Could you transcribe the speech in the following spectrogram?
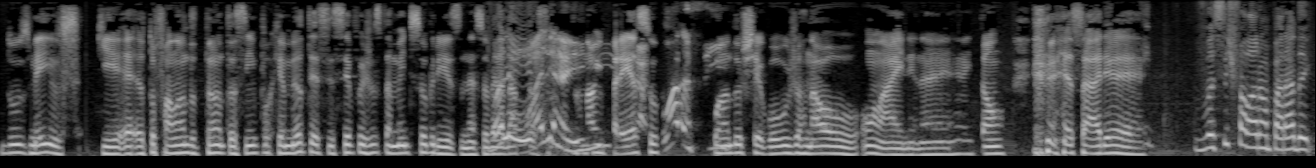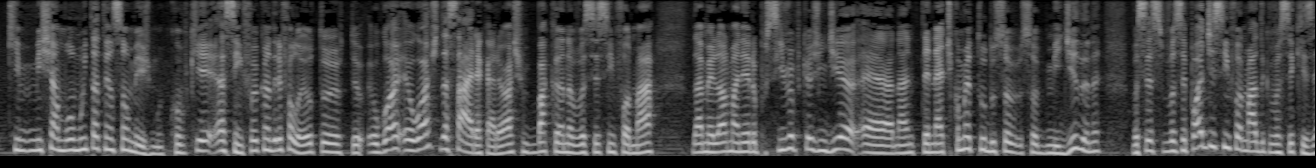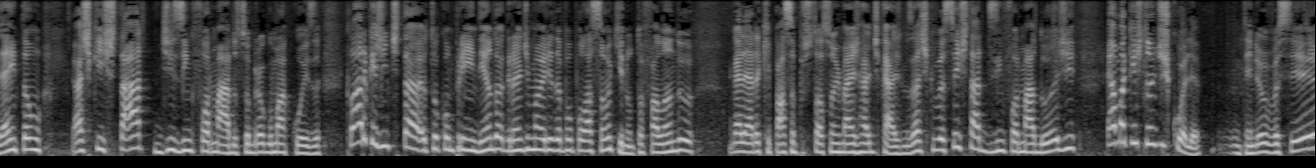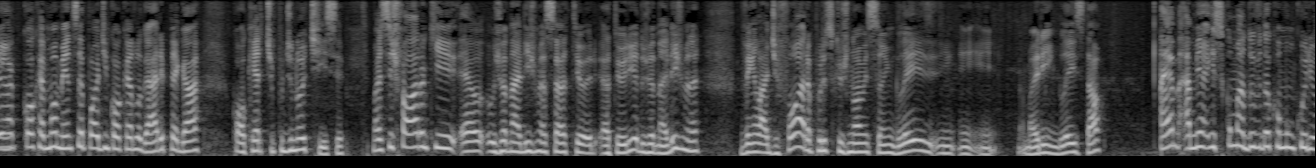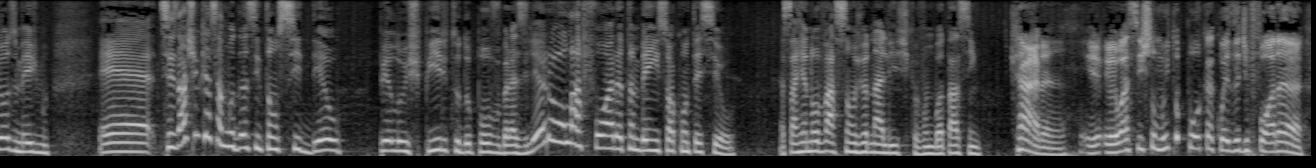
dos meios que é, eu tô falando tanto assim, porque meu TCC foi justamente sobre isso, né? Sobre olha a adaptação do jornal impresso quando chegou o jornal online, né? Então, essa área é vocês falaram uma parada que me chamou muita atenção mesmo. Porque, assim, foi o que o André falou. Eu, tô, eu, eu, eu, gosto dessa área, cara. Eu acho bacana você se informar da melhor maneira possível, porque hoje em dia, é, na internet, como é tudo sob, sob medida, né? Você, você pode se informar do que você quiser, então acho que estar desinformado sobre alguma coisa. Claro que a gente tá. Eu tô compreendendo a grande maioria da população aqui, não tô falando a galera que passa por situações mais radicais, mas acho que você estar desinformado hoje é uma questão de escolha, entendeu? Você, Sim. a qualquer momento, você pode ir em qualquer lugar e pegar qualquer tipo de notícia. Mas vocês falaram que é, o jornalismo, essa teoria, a teoria do jornalismo, né? Vem lá de fora, por isso que os nomes são em inglês, em, em, na maioria em inglês e tal. É, a minha, isso com uma dúvida como um curioso mesmo. É, vocês acham que essa mudança então se deu pelo espírito do povo brasileiro ou lá fora também isso aconteceu? Essa renovação jornalística, vamos botar assim. Cara, eu, assisto muito pouca coisa de fora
